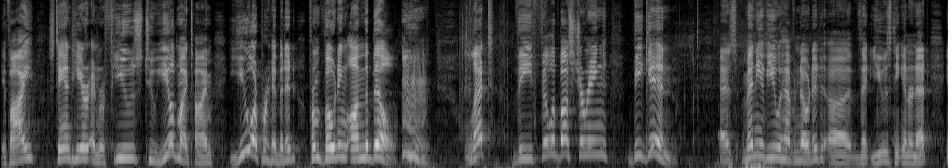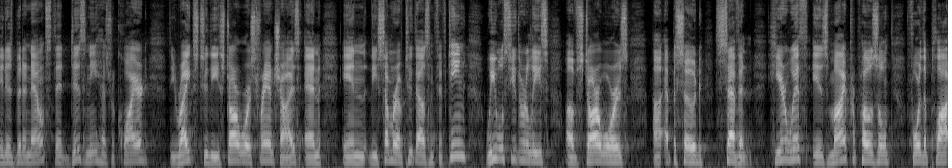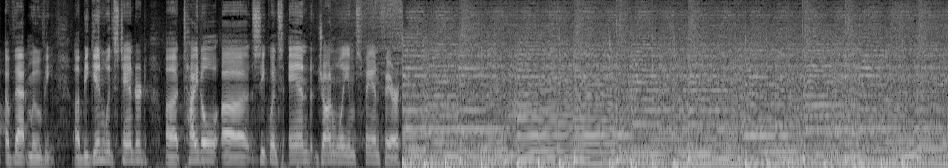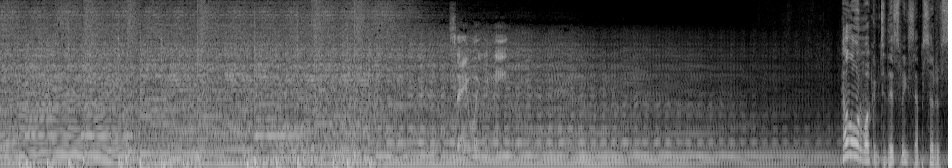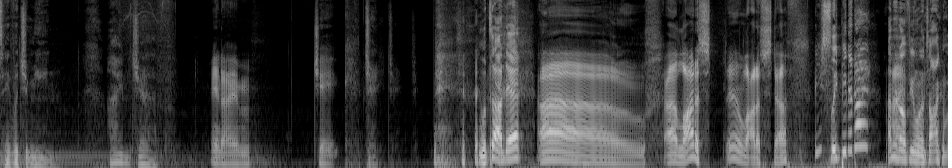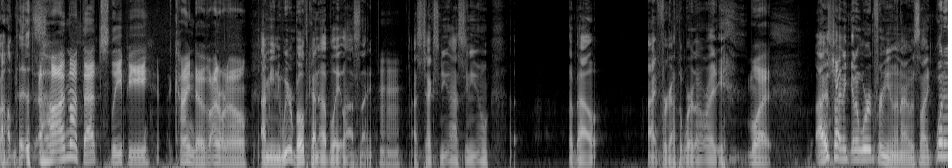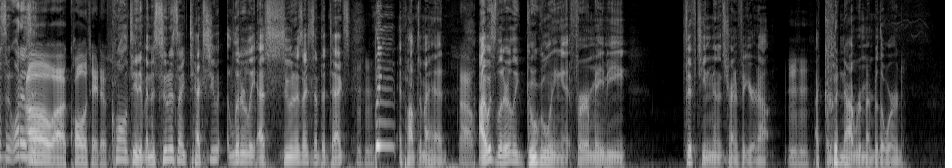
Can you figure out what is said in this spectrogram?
If I stand here and refuse to yield my time, you are prohibited from voting on the bill. Let the filibustering begin. As many of you have noted uh, that use the internet, it has been announced that Disney has required the rights to the Star Wars franchise, and in the summer of 2015, we will see the release of Star Wars uh, Episode 7. Herewith is my proposal for the plot of that movie. Uh, begin with standard uh, title uh, sequence and John Williams fanfare. And welcome to this week's episode of Say What You Mean. I'm Jeff. and I'm Jake. Jake, Jake, Jake. What's up, Dad? Oh, a lot of st- a lot of stuff. Are you sleepy today? I don't I- know if you want to talk about this. Uh, I'm not that sleepy. Kind of. I don't know. I mean, we were both kind of up late last night. hmm I was texting you, asking you uh, about. I forgot the word already. What? I was trying to get a word from you, and I was like, "What is it? What is it?" Oh, uh, qualitative. Qualitative. And as soon as I text you, literally as soon as I sent the text, Mhm. bing, it popped in my head. Oh. I was literally googling it for maybe 15 minutes trying to figure it out. hmm I could not remember the word.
